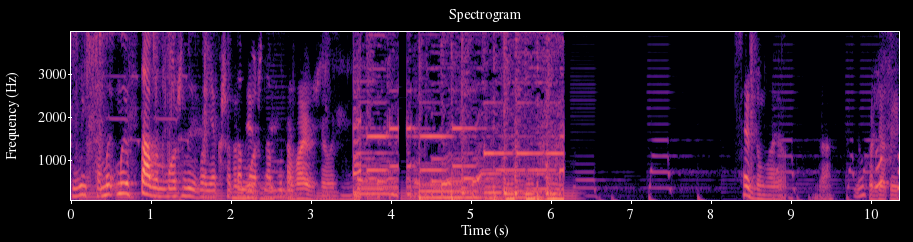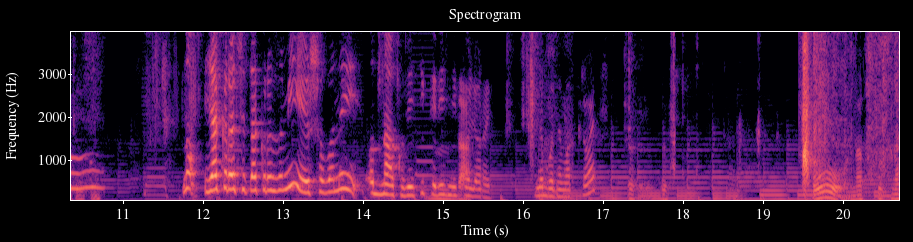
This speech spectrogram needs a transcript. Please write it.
Дивіться, ми, ми вставимо, можливо, якщо Ну, там можна буде. діставай вже одні. Я думаю, да. Кольори різні. Ну, я, коротше, так розумію, що вони однакові, тільки різні Да. кольори. Не будемо відкривати. У, наступне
